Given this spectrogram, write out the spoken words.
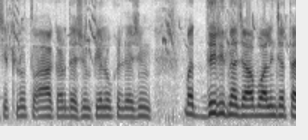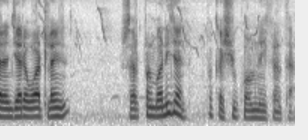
ચેટલું તો આ કરી દેશું, પેલું કરી દેશું. બધી રીતના જવાબો આલીને જતા રહે. જ્યારે વોટ લઈને સરપંચ બની જાય ને, તો કશું કામ નહીં કરતા.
